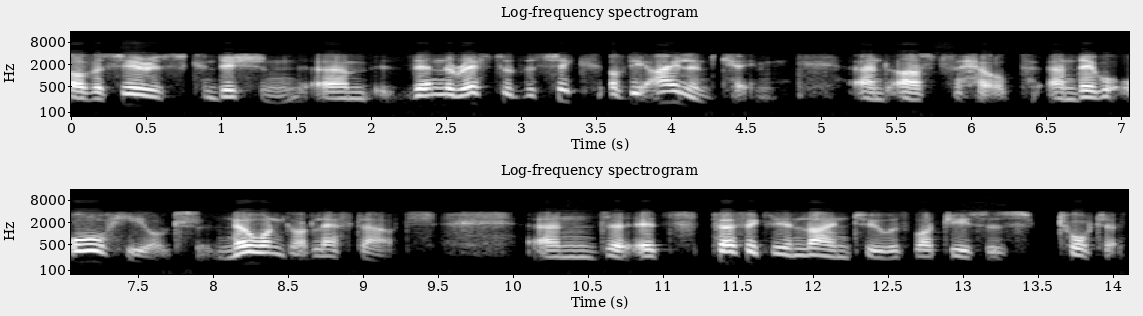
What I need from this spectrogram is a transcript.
of a serious condition, um, then the rest of the sick of the island came and asked for help, and they were all healed. No one got left out. And uh, it's perfectly in line, too, with what Jesus taught us.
